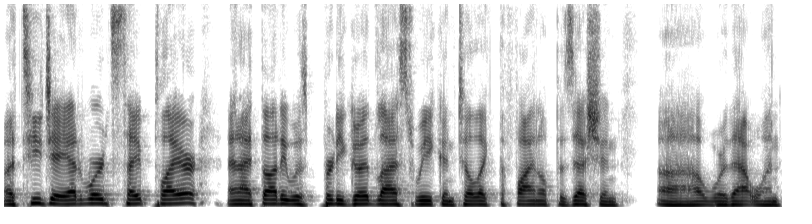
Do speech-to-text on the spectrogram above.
a TJ Edwards type player? And I thought he was pretty good last week until like the final possession, uh, where that one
